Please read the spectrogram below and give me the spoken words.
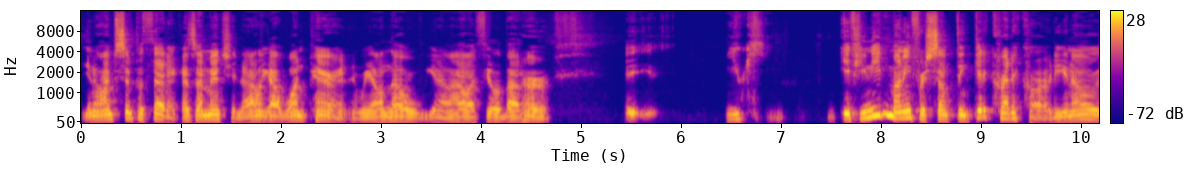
you know, I'm sympathetic. As I mentioned, I only got one parent, and we all know, you know, how I feel about her. You, if you need money for something, get a credit card. You know,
